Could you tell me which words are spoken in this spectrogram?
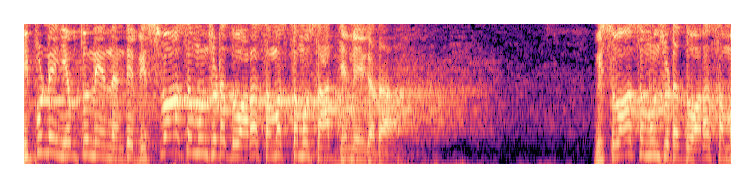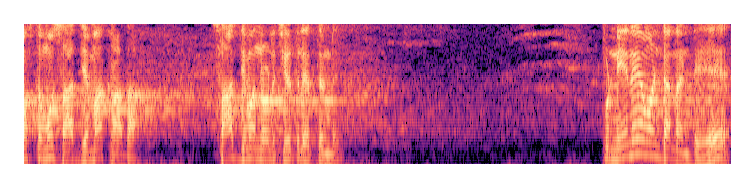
ఇప్పుడు నేను చెబుతుంది ఏంటంటే విశ్వాసం ఉంచుట ద్వారా సమస్తము సాధ్యమే కదా. విశ్వాసం ఉంచుట ద్వారా సమస్తము సాధ్యమా కాదా? సాధ్యమన్న వాళ్ళు చేతులు ఎత్తండి. ఇప్పుడు నేనేమంటానంటే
